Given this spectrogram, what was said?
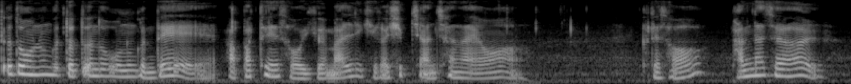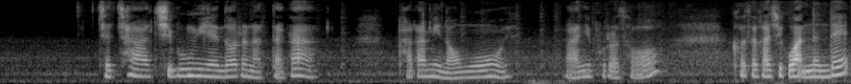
뜯어오는 것도 뜯어오는 건데 아파트에서 이게 말리기가 쉽지 않잖아요. 그래서 반나절 제 차 지붕 위에 널어놨다가 바람이 너무 많이 불어서 걷어 가지고 왔는데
